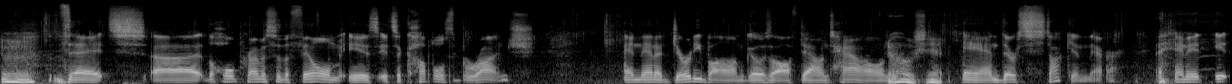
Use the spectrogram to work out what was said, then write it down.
Mm-hmm. That uh, the whole premise of the film is it's a couple's brunch, and then a dirty bomb goes off downtown Oh shit! and they're stuck in there and it it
